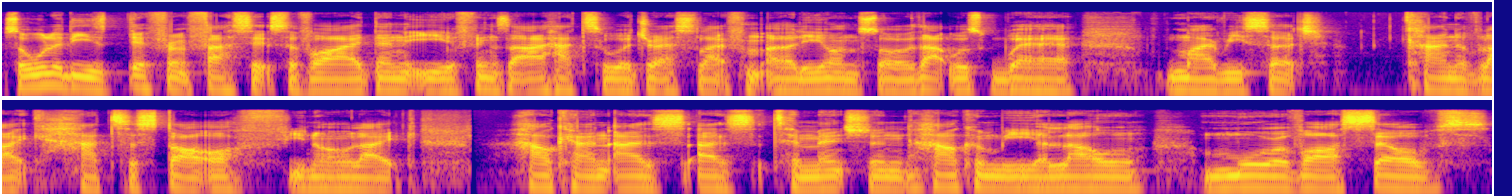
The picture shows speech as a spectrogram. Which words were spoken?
so all of these different facets of our identity are things that I had to address like from early on. So that was where my research kind of like had to start off, you know, like how can as as Tim mentioned, how can we allow more of ourselves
